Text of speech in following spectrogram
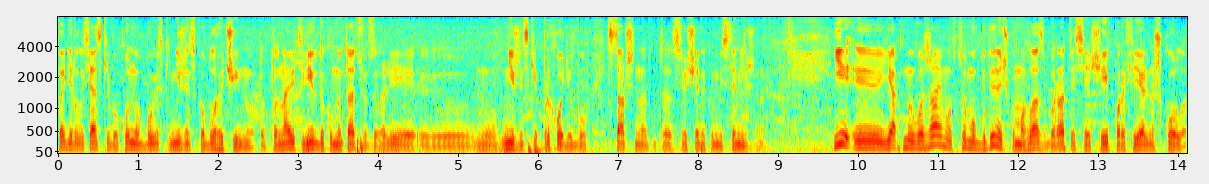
Федір Лисянський виконував обов'язки Ніжинського благочинного, тобто навіть вів документацію взагалі ну, ніжинських приходів, був старшим над священником міста Ніжина. І е, як ми вважаємо, в цьому будиночку могла збиратися ще й парафіяльна школа.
